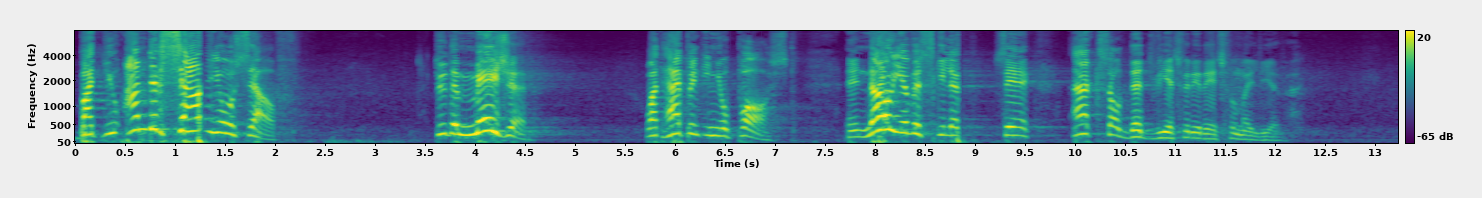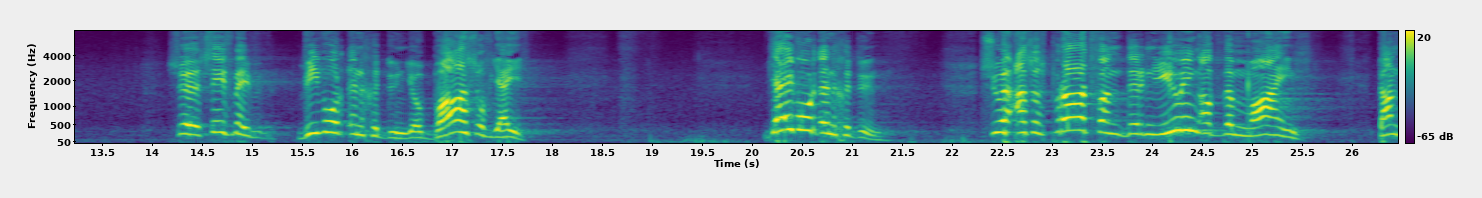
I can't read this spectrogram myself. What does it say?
But you undersell yourself to the measure what happened in your past. En nou ewe skielik sê ek ek sal dit wees vir die res van my lewe. So sê vir my wie word ingedoen, jou baas of jy? Jy word ingedoen. So as ons praat van the renewing of the mind, dan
